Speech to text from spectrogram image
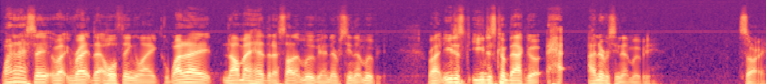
why did I say, like, right? That whole thing, like, why did I nod my head that I saw that movie? I never seen that movie. Right? And you just, you can just come back and go, I never seen that movie. Sorry.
